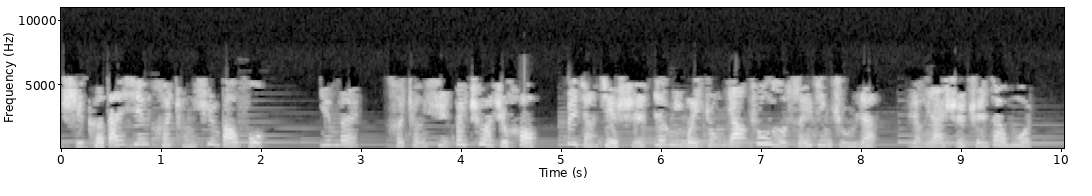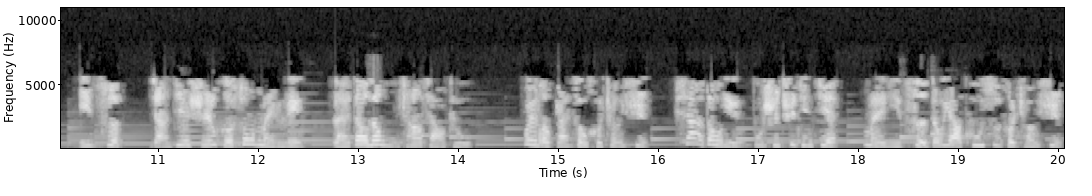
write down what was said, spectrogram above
时刻担心何成训报复，因为何成训被撤职后，被蒋介石任命为中央驻鄂绥靖主任。仍然实权在握。一次，蒋介石和宋美龄来到了武昌小住，为了赶走何成训，夏斗寅不时去觐见，每一次都要哭诉何成训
